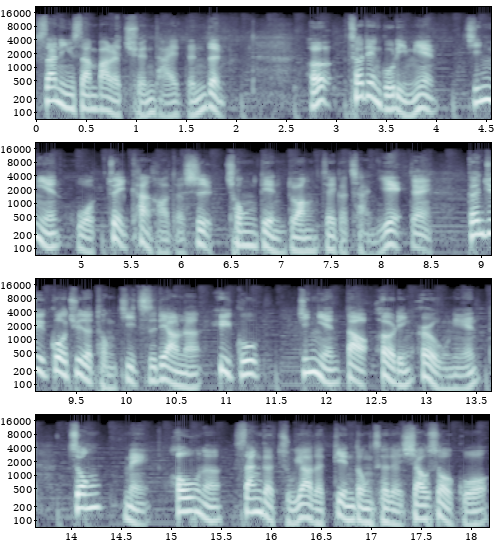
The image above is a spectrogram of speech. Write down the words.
三零三八的全台等等。而车电股里面，今年我最看好的是充电桩这个产业。对，根据过去的统计资料呢，预估今年到二零二五年，中美欧呢三个主要的电动车的销售国，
